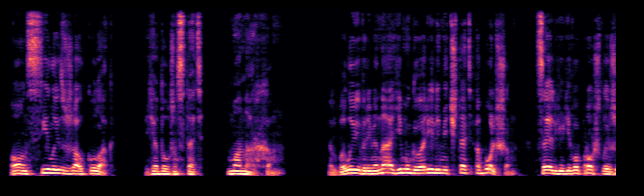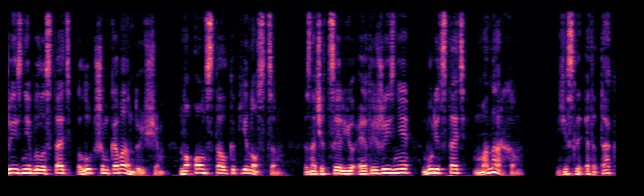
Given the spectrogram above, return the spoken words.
Он с силой сжал кулак. Я должен стать монархом. В былые времена ему говорили мечтать о большем. Целью его прошлой жизни было стать лучшим командующим, но он стал копьеносцем. Значит, целью этой жизни будет стать монархом. Если это так,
